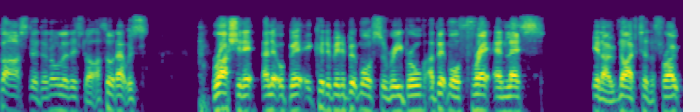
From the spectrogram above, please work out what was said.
bastard, and all of this lot. I thought that was rushing it a little bit. It could have been a bit more cerebral, a bit more threat, and less, you know, knife to the throat.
